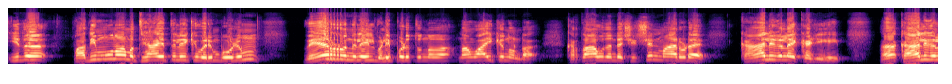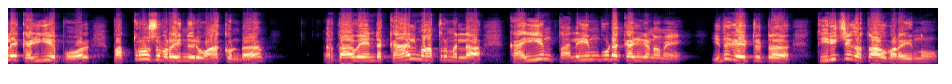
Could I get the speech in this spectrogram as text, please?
ഇത് പതിമൂന്നാം അധ്യായത്തിലേക്ക് വരുമ്പോഴും വേറൊരു നിലയിൽ വെളിപ്പെടുത്തുന്നത് നാം വായിക്കുന്നുണ്ട്. കർത്താവ് തന്റെ ശിഷ്യന്മാരുടെ കാലുകളെ കഴുകി. ആ കാലുകളെ കഴുകിയപ്പോൾ പത്രോസ് പറയുന്ന ഒരു വാക്കുണ്ട്. കർത്താവ് എന്റെ കാൽ മാത്രമല്ല കൈയും തലയും കൂടെ കഴുകണമേ. ഇത് കേട്ടിട്ട് തിരിച്ചു കർത്താവ് പറയുന്നു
